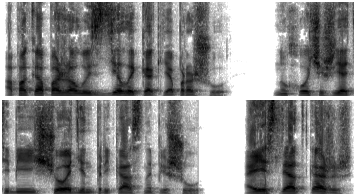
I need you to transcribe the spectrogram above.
А пока, пожалуй, сделай, как я прошу. Ну, хочешь, я тебе еще один приказ напишу. А если откажешь,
